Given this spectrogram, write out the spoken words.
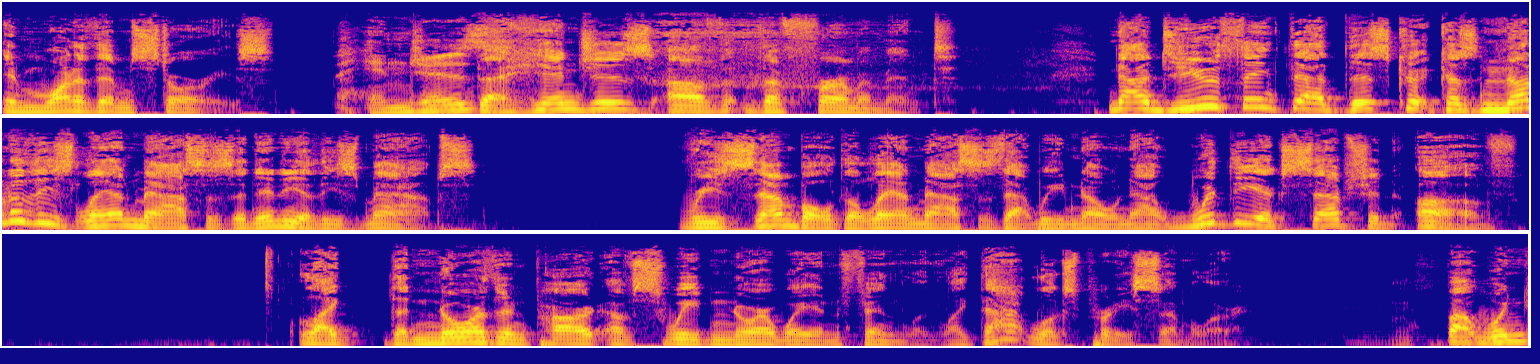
in one of them stories. The hinges. The hinges of the firmament. Now, do you think that this could, because none of these land masses in any of these maps resemble the land masses that we know now, with the exception of like the northern part of Sweden, Norway, and Finland. Like that looks pretty similar. But when,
